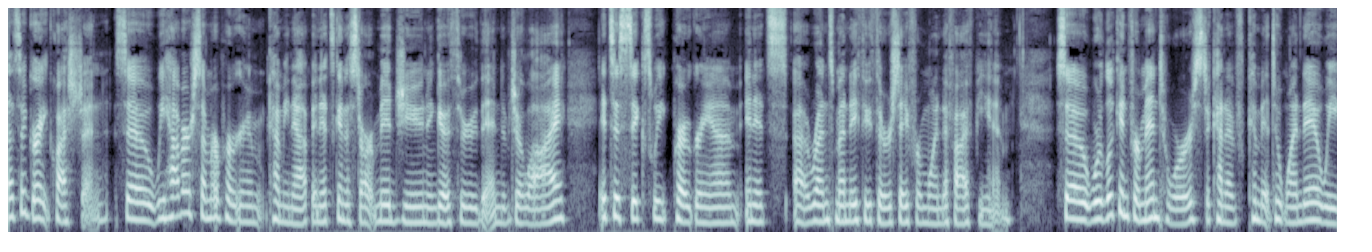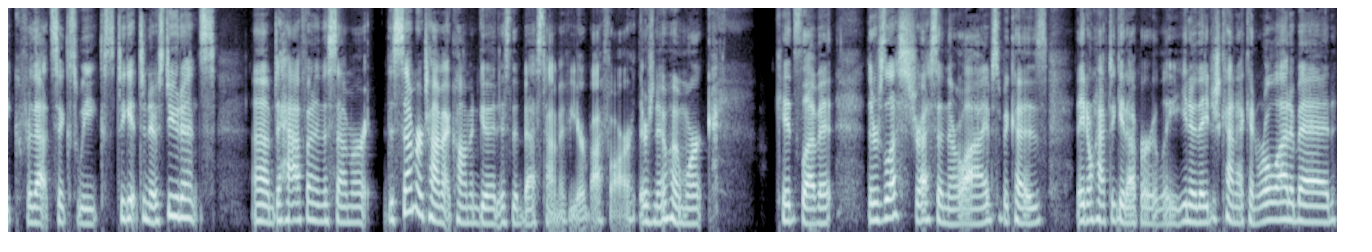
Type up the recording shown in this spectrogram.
That's a great question. So, we have our summer program coming up, and it's going to start mid June and go through the end of July. It's a six week program, and it's uh, runs Monday through Thursday from 1 to 5 p.m. So, we're looking for mentors to kind of commit to one day a week for that six weeks to get to know students, um, to have fun in the summer. The summertime at Common Good is the best time of year by far. There's no homework. Kids love it. There's less stress in their lives because they don't have to get up early. You know, they just kind of can roll out of bed,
